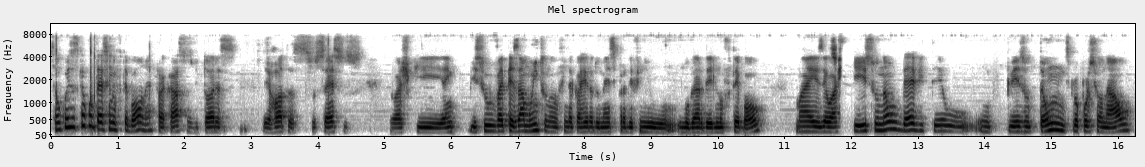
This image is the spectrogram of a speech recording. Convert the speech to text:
são coisas que acontecem no futebol, né? Fracassos, vitórias, derrotas, sucessos. Eu acho que é, isso vai pesar muito no fim da carreira do Messi para definir o lugar dele no futebol mas eu acho que isso não deve ter um peso tão desproporcional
